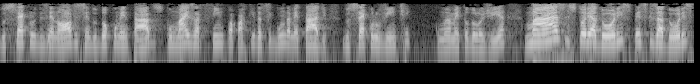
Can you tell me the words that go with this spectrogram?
do século XIX sendo documentados, com mais afinco a partir da segunda metade do século XX, como uma metodologia, mas historiadores, pesquisadores,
